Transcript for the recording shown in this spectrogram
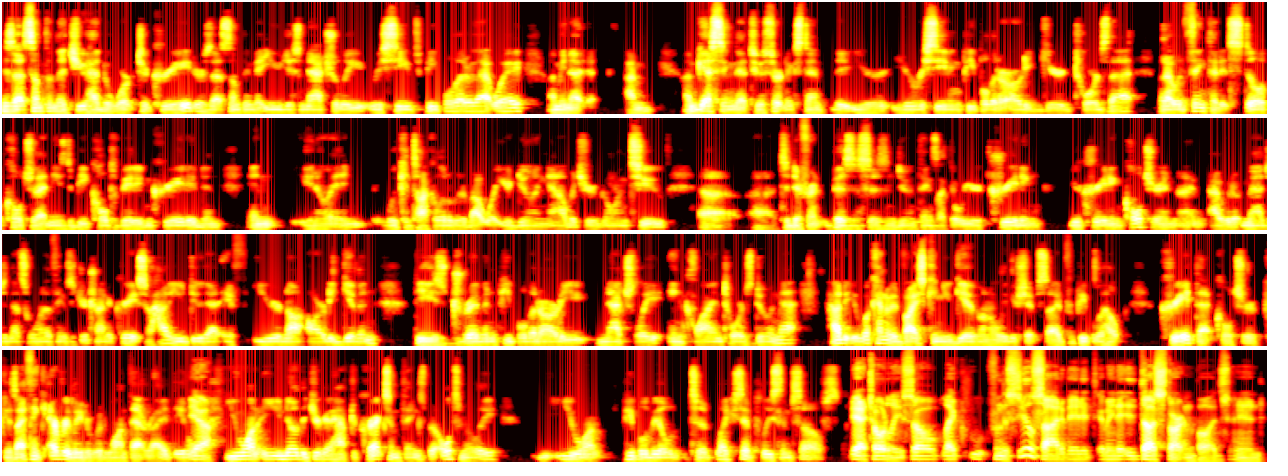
Is that something that you had to work to create, or is that something that you just naturally received people that are that way? I mean, I, I'm I'm guessing that to a certain extent that you're you're receiving people that are already geared towards that. But I would think that it's still a culture that needs to be cultivated and created, and and you know, and we can talk a little bit about what you're doing now. But you're going to uh, uh, to different businesses and doing things like that, where you're creating you're creating culture, and I, I would imagine that's one of the things that you're trying to create. So how do you do that if you're not already given these driven people that are already naturally inclined towards doing that? How do you, what kind of advice can you give on a leadership side for people to help create that culture because I think every leader would want that, right? You yeah. You want you know that you're going to have to correct some things, but ultimately you want people to be able to, like you said, police themselves. Yeah, totally. So, like from the SEAL side of it, it I mean, it does start in BUD/S, and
